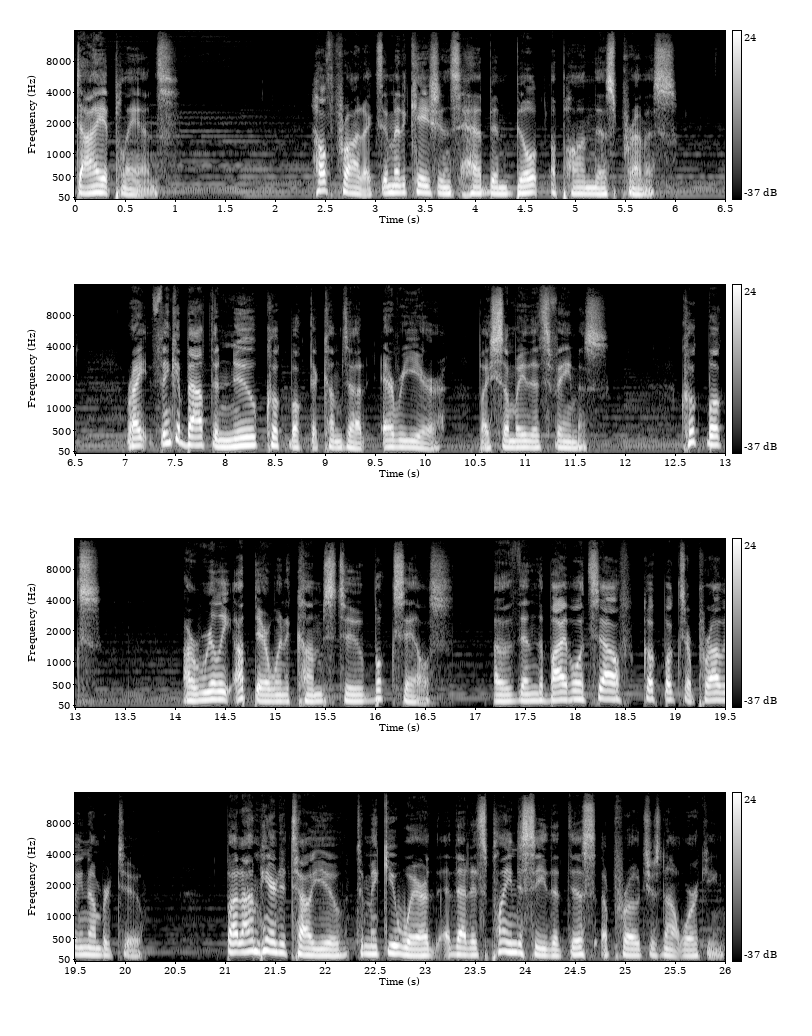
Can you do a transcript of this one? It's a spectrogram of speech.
diet plans, health products and medications have been built upon this premise. Right? Think about the new cookbook that comes out every year by somebody that's famous. Cookbooks are really up there when it comes to book sales. Other than the Bible itself, cookbooks are probably number two. But I'm here to tell you, to make you aware that it's plain to see that this approach is not working.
